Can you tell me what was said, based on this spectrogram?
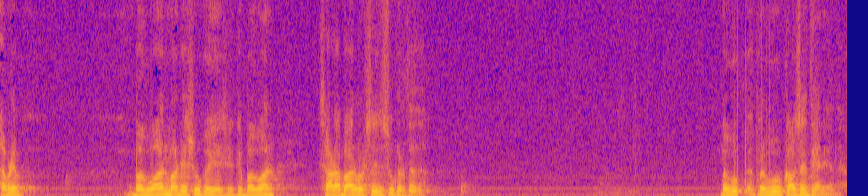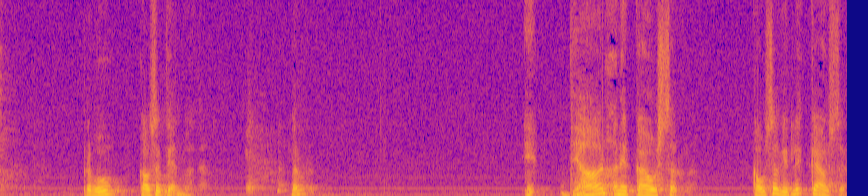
આપણે ભગવાન માટે શું કહીએ છીએ કે ભગવાન સાડા બાર વર્ષથી શું કરતા હતા? પ્રભુ પ્રભુ કૌશિક ધ્યાન હતા. પ્રભુ કૌશિક ધ્યાનમાં હતા. બરાબર? એ ધ્યાન અને કાયોત્સર્ગ કૌશક એટલે કાયોત્સર્ગ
